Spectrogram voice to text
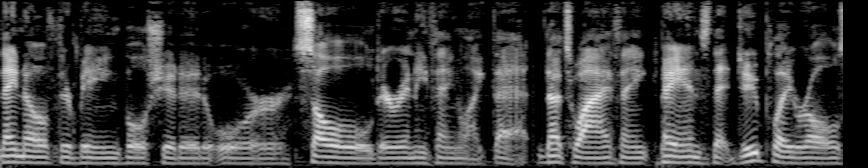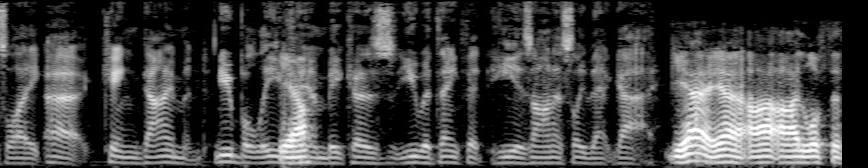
they, they know if they're being bullshitted or sold or anything like that. That's why I think bands that do play roles like uh, King Diamond, you believe Yeah. him because you would think that he is honestly that guy. Yeah. Yeah. I, I love the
